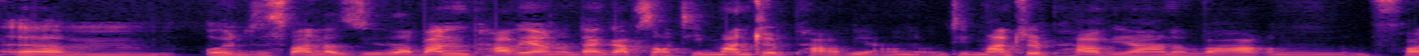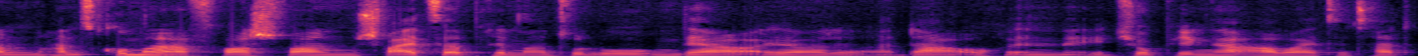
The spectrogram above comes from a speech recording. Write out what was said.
Ähm, und es waren also die Savannenpaviane und dann gab es noch die Mantelpaviane. Und die Mantelpaviane waren von Hans Kummer erforscht, war ein Schweizer Primatologen, der äh, da auch in Äthiopien gearbeitet hat.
